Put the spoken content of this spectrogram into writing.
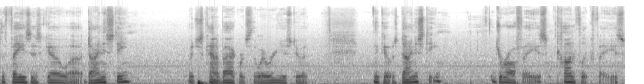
the phases go uh, Dynasty, which is kind of backwards the way we're used to it. It goes Dynasty, Draw phase, Conflict phase,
